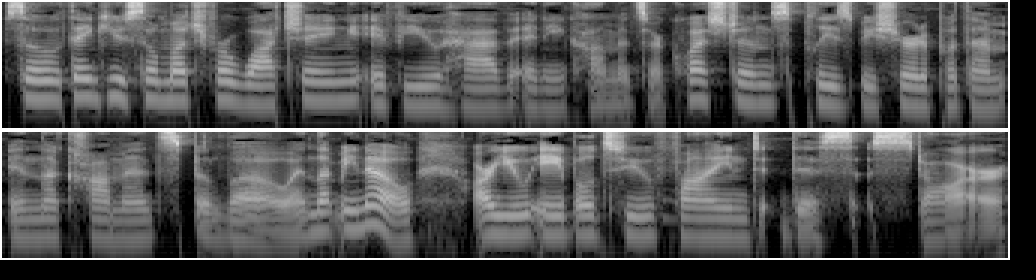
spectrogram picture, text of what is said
So, thank you so much for watching. If you have any comments or questions, please be sure to put them in the comments below and let me know. Are you able to find this star?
